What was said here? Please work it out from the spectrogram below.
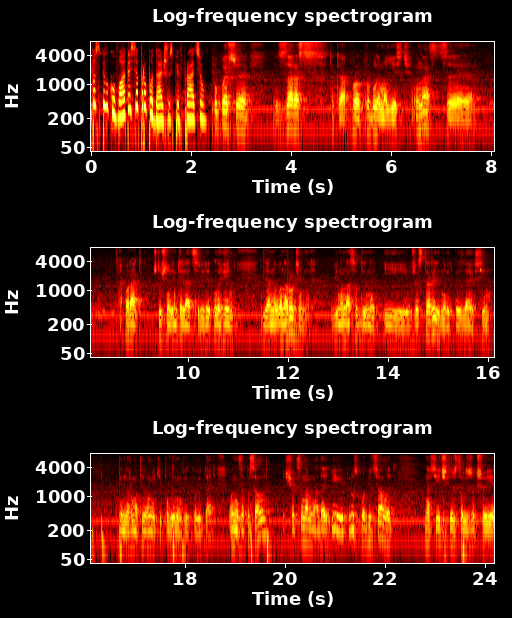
поспілкуватися про подальшу співпрацю. По-перше, зараз така проблема є у нас. Це апарат штучної вентиляції легень для новонароджених. Він у нас один і вже старий, не відповідає всім тим нормативам, які повинен відповідати. Вони записали, що це нам треба, і плюс пообіцяли на всі 400 ліжок, що є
